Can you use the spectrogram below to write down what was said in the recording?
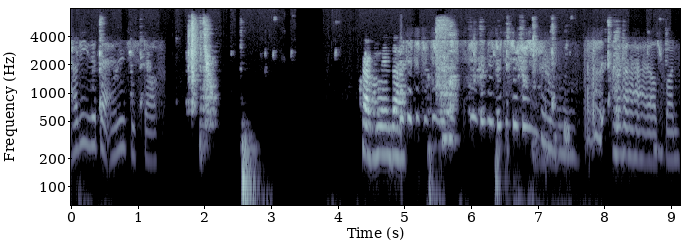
How do you get that energy stuff? Crap, I'm gonna die. that was fun.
